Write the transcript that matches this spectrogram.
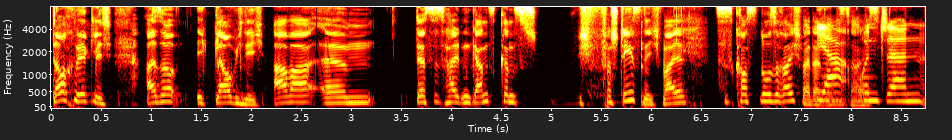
doch wirklich. Also ich glaube ich nicht. Aber ähm, das ist halt ein ganz, ganz. Ich verstehe es nicht, weil es ist kostenlose Reichweite. Ja, und äh,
